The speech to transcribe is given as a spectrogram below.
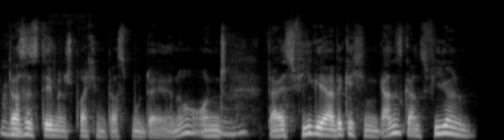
Mhm. Das ist dementsprechend das Modell. Ne? Und mhm. da ist Fiege ja wirklich in ganz, ganz vielen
